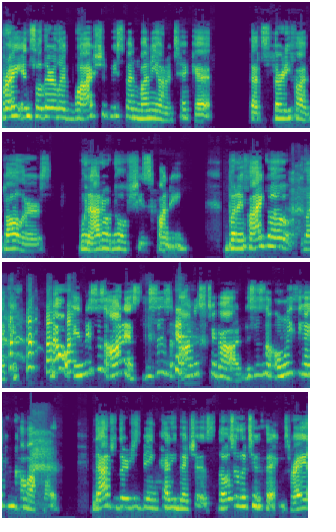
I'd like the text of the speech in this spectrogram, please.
Right? And so they're like, why should we spend money on a ticket that's $35 when I don't know if she's funny. But if I go like, if, no, and this is honest. This is honest to God. This is the only thing I can come up with. That they're just being petty bitches. Those are the two things, right?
